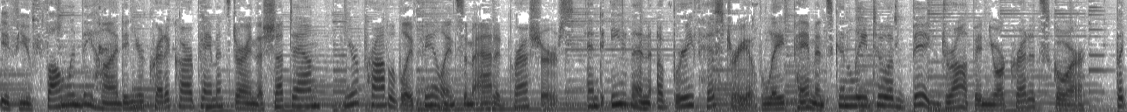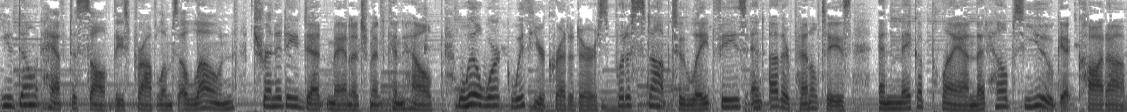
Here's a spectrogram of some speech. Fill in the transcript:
If you've fallen behind in your credit card payments during the shutdown, you're probably feeling some added pressures. And even a brief history of late payments can lead to a big drop in your credit score. But you don't have to solve these problems alone. Trinity Debt Management can help. We'll work with your creditors, put a stop to late fees and other penalties, and make a plan that helps you get caught up.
